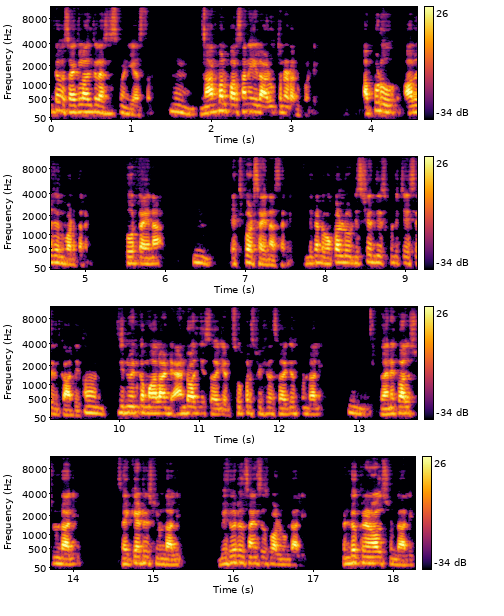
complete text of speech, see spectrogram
అంటే సైకలాజికల్ అసెస్మెంట్ చేస్తారు. నార్మల్ పర్సన్ ఇలా అడుగుతున్నాడు అనుకోండి అప్పుడు ఆలోచనలు పడతారు. కోర్టు అయినా. ఎక్స్పర్ట్స్ అయినా సరే. ఎందుకంటే ఒకళ్ళు డిసిషన్ తీసుకుంటే చేసేది కాదు దీని వెనుక మాలాంటి andrology surgeon super special surgeons ఉండాలి. గైనకాలజిస్ట్ ఉండాలి. సైకాట్రిస్ట్ ఉండాలి. బిహేవియరల్ సైన్సెస్ వాళ్ళు ఉండాలి. ఎండోక్రినాలజిస్ట్ ఉండాలి.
